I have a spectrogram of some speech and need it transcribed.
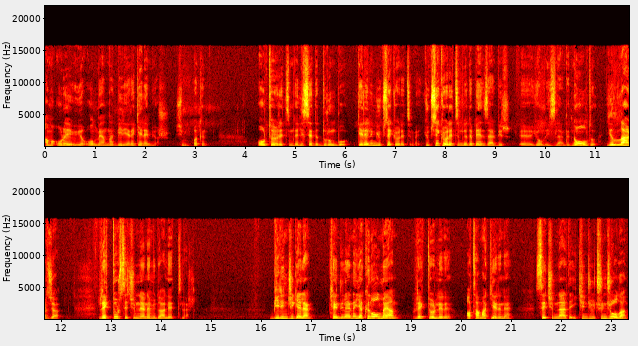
Ama oraya üye olmayanlar bir yere gelemiyor. Şimdi bakın orta öğretimde, lisede durum bu. Gelelim yüksek öğretime. Yüksek öğretimde de benzer bir e, yol izlendi. Ne oldu? Yıllarca rektör seçimlerine müdahale ettiler. Birinci gelen, kendilerine yakın olmayan rektörleri atamak yerine seçimlerde ikinci, üçüncü olan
